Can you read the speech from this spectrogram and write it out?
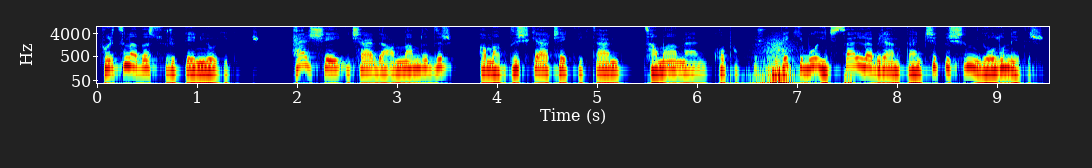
fırtınada sürükleniyor gibidir. Her şey içeride anlamlıdır ama dış gerçeklikten tamamen kopuktur. Peki bu içsel labirentten çıkışın yolu nedir?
